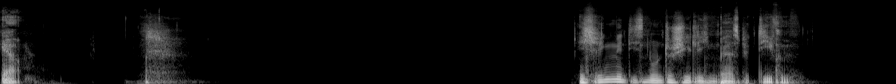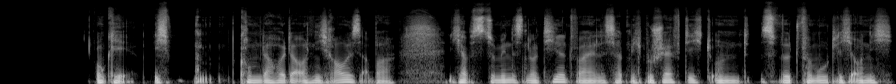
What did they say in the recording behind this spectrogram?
Ja. Ich mit diesen unterschiedlichen Perspektiven. Okay, ich komme da heute auch nicht raus, aber ich habe es zumindest notiert, weil es hat mich beschäftigt und es wird vermutlich auch nicht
